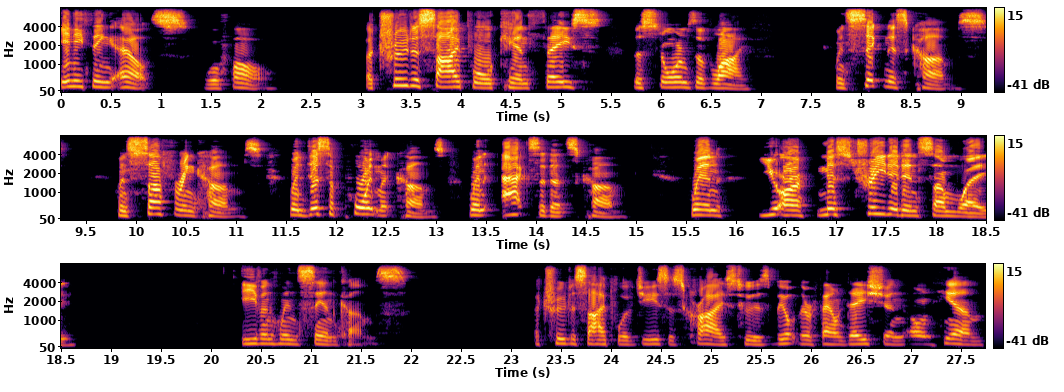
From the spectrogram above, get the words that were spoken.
Anything else will fall. A true disciple can face the storms of life. When sickness comes, when suffering comes, when disappointment comes, when accidents come, when you are mistreated in some way, even when sin comes a true disciple of Jesus Christ who has built their foundation on him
